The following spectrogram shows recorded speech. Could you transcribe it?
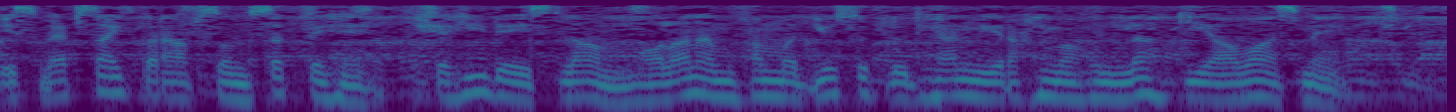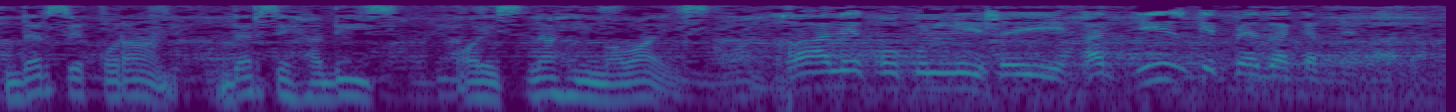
اس ویب سائٹ پر آپ سن سکتے ہیں شہید اسلام مولانا محمد یوسف لدھیانوی رحمہ اللہ کی آواز میں۔ درس قرآن درس حدیث اور اصلاحی مواعث۔ خالق و کلی صحیح ہر چیز کے پیدا کرنے والا۔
